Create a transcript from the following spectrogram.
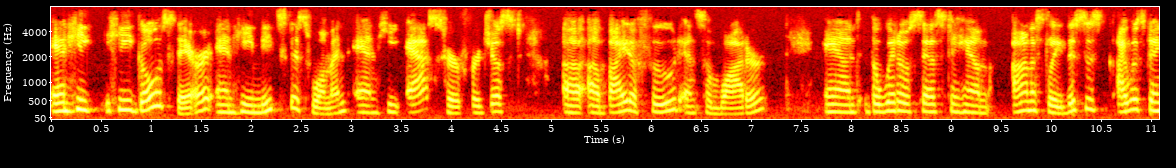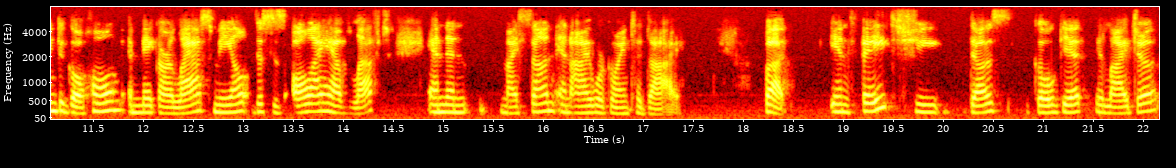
And he he goes there and he meets this woman and he asks her for just a, a bite of food and some water. And the widow says to him, honestly, this is, I was going to go home and make our last meal. This is all I have left. And then my son and I were going to die. But in faith, she does go get Elijah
